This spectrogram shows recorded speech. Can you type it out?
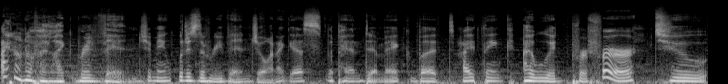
I don't know if I like revenge. I mean, what is the revenge on? I guess the pandemic, but I think I would prefer to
